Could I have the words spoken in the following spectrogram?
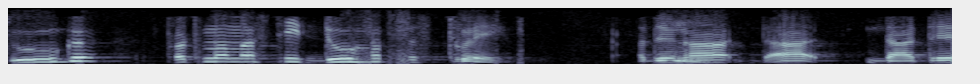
दूग् प्रथमम् अस्ति दुः प्लस् द्वे अधुना हम्म। दाते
